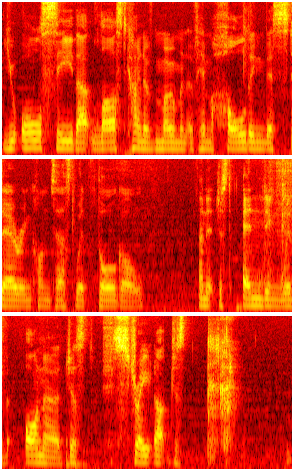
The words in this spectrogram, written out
you all see that last kind of moment of him holding this staring contest with Thorgol, and it just ending with honor just straight up just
